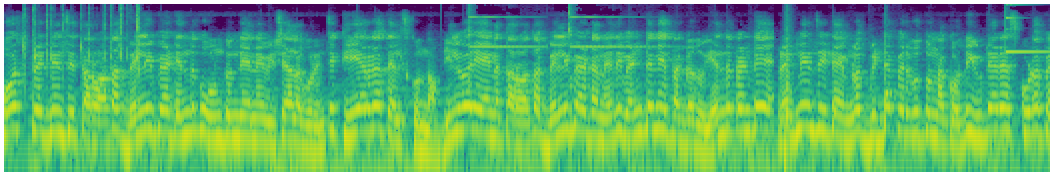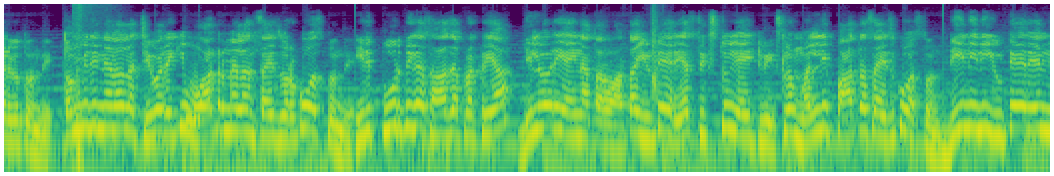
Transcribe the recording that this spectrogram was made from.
పోస్ట్ ప్రెగ్నెన్సీ తర్వాత బెల్లీ ఫ్యాట్ ఎందుకు ఉంటుంది అనే విషయాల గురించి క్లియర్గా తెలుసుకుందాం. డెలివరీ అయిన తర్వాత బెల్లీ ఫ్యాట్ అనేది వెంటనే తగ్గదు. ఎందుకంటే ప్రెగ్నెన్సీ టైంలో బిడ్డ పెరుగుతున్న కొద్ది యుటెరస్ కూడా పెరుగుతుంది. తొమ్మిది నెలల చివరికి వాటర్ మెలన్ సైజ్ వరకు వస్తుంది. ఇది పూర్తిగా సహజ ప్రక్రియ. డెలివరీ అయిన తర్వాత యుటేరియస్ సిక్స్ టు ఎయిట్ వీక్స్లో మళ్ళీ పాత సైజ్కు వస్తుంది. దీనిని యుటేరియన్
